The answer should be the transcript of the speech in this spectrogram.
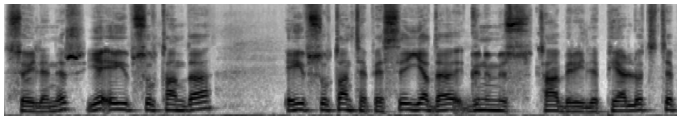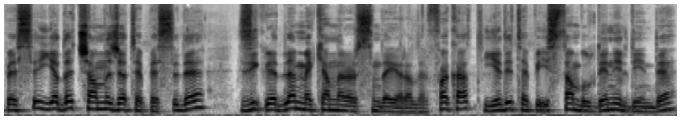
söylenir ya Eyüp Sultan'da Eyüp Sultan Tepesi ya da günümüz tabiriyle Pierloti Tepesi ya da Çamlıca Tepesi de zikredilen mekanlar arasında yer alır. Fakat Yeditepe İstanbul denildiğinde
